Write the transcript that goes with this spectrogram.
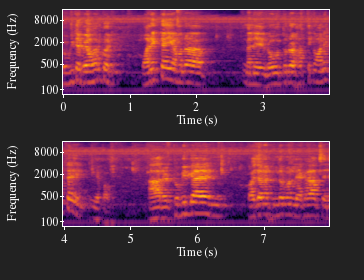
টুপিটা ব্যবহার করি অনেকটাই আমরা মানে রৌদ্রর হাত থেকে অনেকটাই ইয়ে পাবো। আর টুপির গায়ে অজানা সুন্দরবন লেখা আছে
